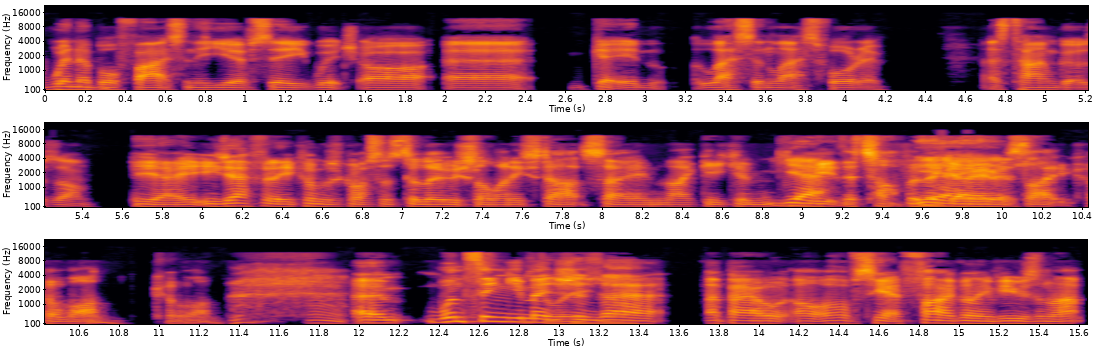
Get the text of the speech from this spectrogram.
winnable fights in the UFC, which are uh getting less and less for him as time goes on. Yeah, he definitely comes across as delusional when he starts saying like he can Yeah. beat the top of the Yeah, game. yeah. It's like, come on, come on. Mm. Um, one thing you mentioned delusional. there about oh, obviously get five million views on that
